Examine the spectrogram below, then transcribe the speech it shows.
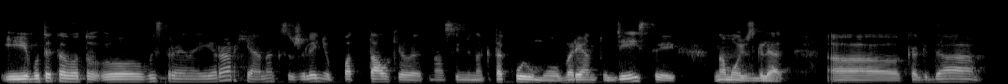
И вот эта вот выстроенная иерархия, она, к сожалению, подталкивает нас именно к такому варианту действий, на мой взгляд, э, когда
